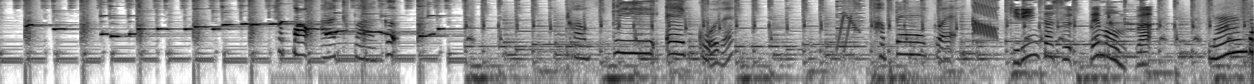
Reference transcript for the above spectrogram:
スポーツパーク。ハッピーエッグで。ハッピーエッグキリン足すレモンは。なんだ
